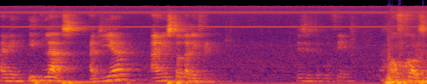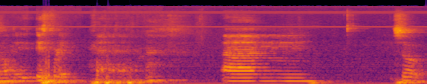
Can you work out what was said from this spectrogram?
I mean, it lasts a year and it's totally free. This is the good thing. Of course, no, it's free. um, so,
